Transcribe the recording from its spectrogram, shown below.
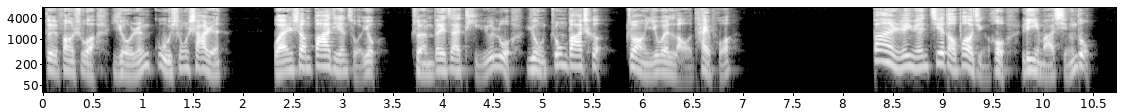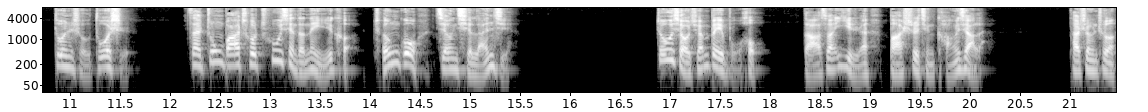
对方说有人雇凶杀人，晚上八点左右准备在体育路用中巴车撞一位老太婆。办案人员接到报警后，立马行动，蹲守多时，在中巴车出现的那一刻，成功将其拦截。周小泉被捕后，打算一人把事情扛下来。他声称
